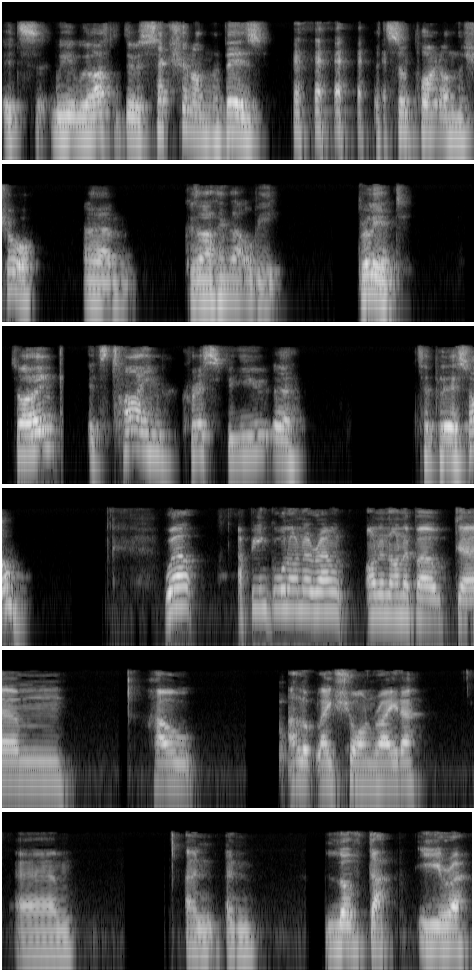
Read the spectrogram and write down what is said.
It's, we will have to do a section on the Viz at some point on the show because I think that will be brilliant. So I think it's time, Chris, for you to to play a song. well, I've been going on around on and on about um, how I look like Shaun Ryder, um, and and loved that era.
